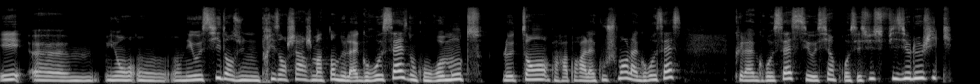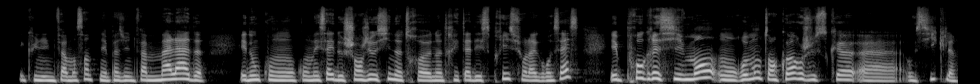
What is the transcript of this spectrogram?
Et, euh, on, est aussi dans une prise en charge maintenant de la grossesse, donc on remonte le temps par rapport à l'accouchement, la grossesse que la grossesse, c'est aussi un processus physiologique et qu'une femme enceinte n'est pas une femme malade. Et donc, on, essaye de changer aussi notre, notre état d'esprit sur la grossesse. Et progressivement, on remonte encore jusqu'au euh, cycle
